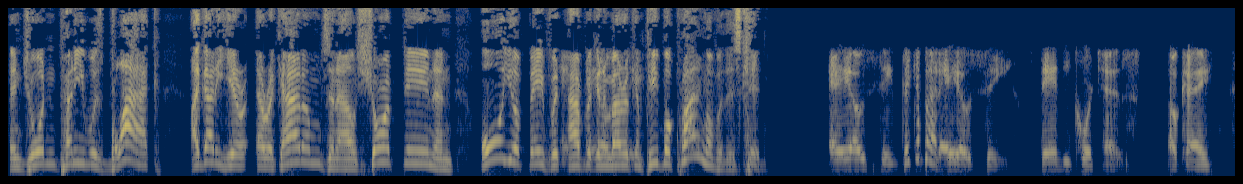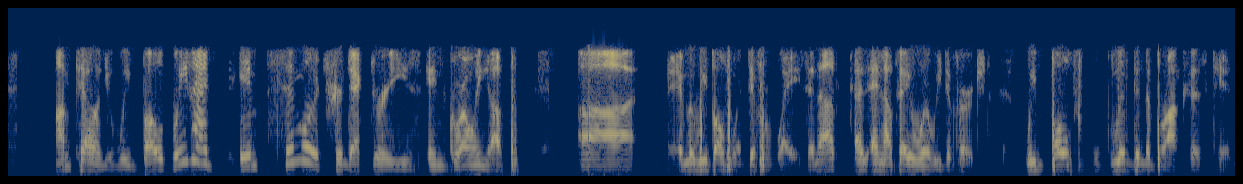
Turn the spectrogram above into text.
and Jordan Penny was black, I got to hear Eric Adams and Al Sharpton and all your favorite African American people crying over this kid. AOC. Think about AOC, Sandy Cortez. Okay, I'm telling you, we both we've had similar trajectories in growing up. Uh, I mean, we both went different ways, and I'll and I'll tell you where we diverged. We both lived in the Bronx as kids.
